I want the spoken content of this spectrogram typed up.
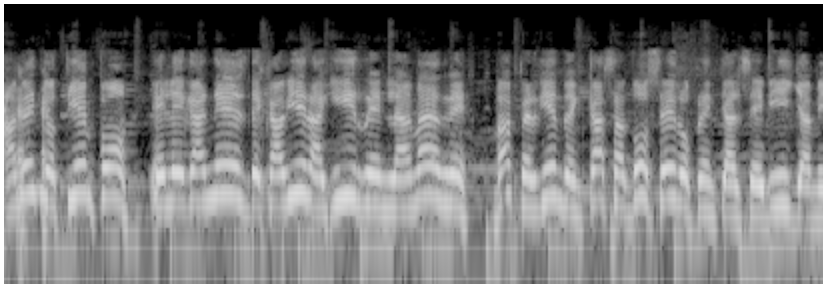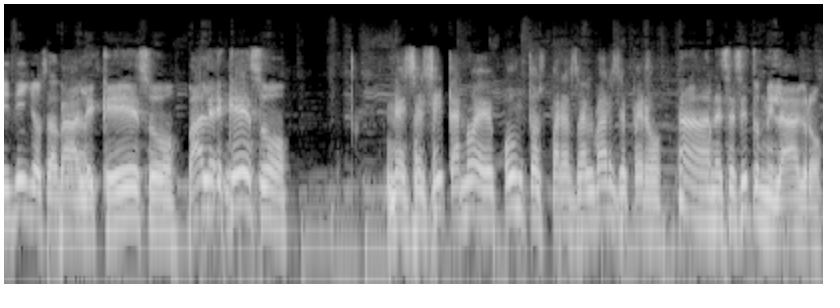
a medio tiempo, el Leganés de Javier Aguirre en la madre va perdiendo en casa 2-0 frente al Sevilla, mis niños. Vale, queso, vale, queso. Necesita nueve puntos para salvarse, pero. Ah, necesita un milagro.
